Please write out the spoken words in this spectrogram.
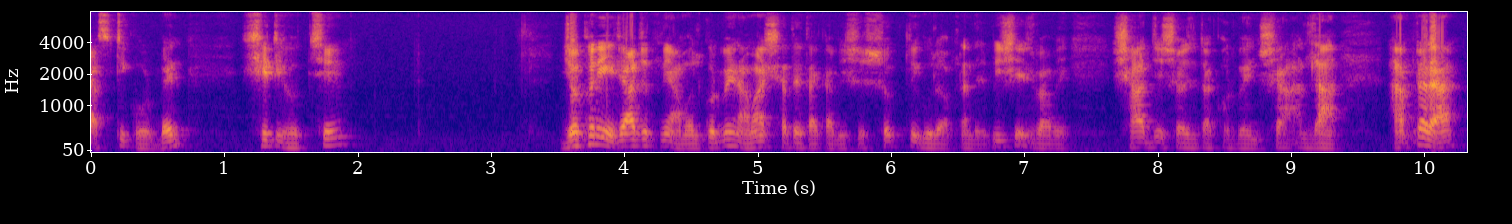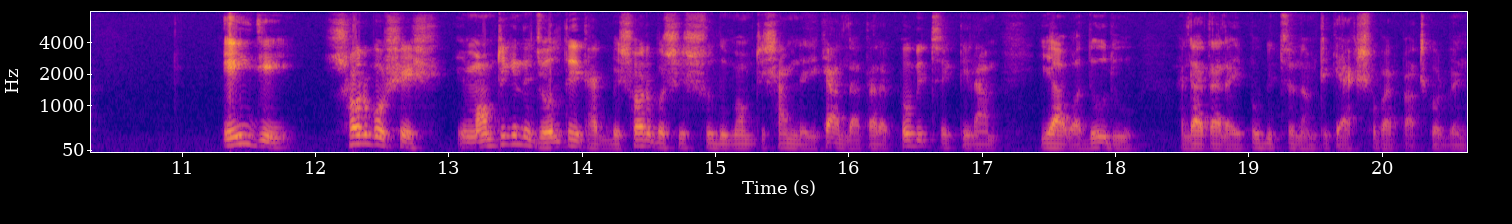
কাজটি করবেন, সেটি হচ্ছে যখন এজাজত নিয়ে আমল করবেন, আমার সাথে থাকা বিশেষ শক্তিগুলো আপনাদের বিশেষভাবে সাহায্য সহযোগিতা করবেন আল্লাহ আপনারা এই যে সর্বশেষ, এই মমটি কিন্তু জ্বলতেই থাকবে, সর্বশেষ শুধু মমটি সামনে রেখে আল্লাহ তারা পবিত্র একটি নাম ইয়াওয়া দুদু আল্লাহ তালা এই পবিত্র নামটিকে একশো বার পাঠ করবেন।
